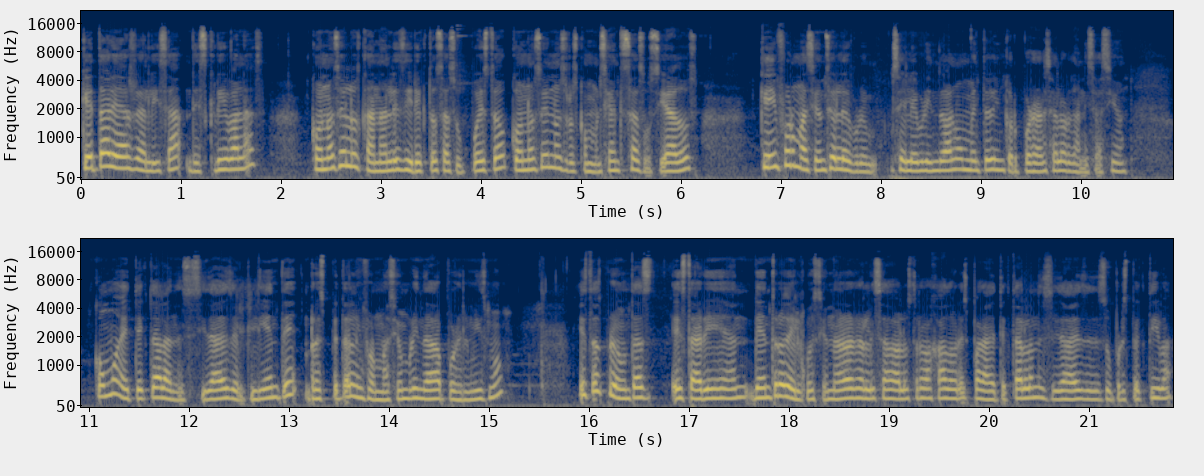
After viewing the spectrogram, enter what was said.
¿Qué tareas realiza? Descríbalas. ¿Conoce los canales directos a su puesto? ¿Conoce nuestros comerciantes asociados? ¿Qué información se le, brindó al momento de incorporarse a la organización? ¿Cómo detecta las necesidades del cliente? ¿Respeta la información brindada por el mismo? Estas preguntas estarían dentro del cuestionario realizado a los trabajadores para detectar las necesidades desde su perspectiva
